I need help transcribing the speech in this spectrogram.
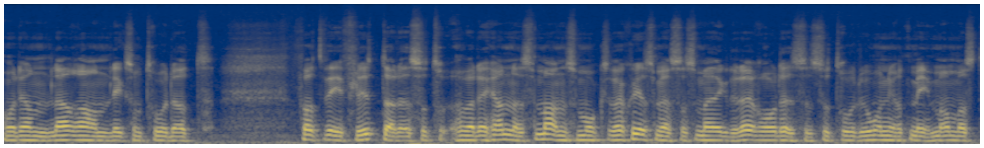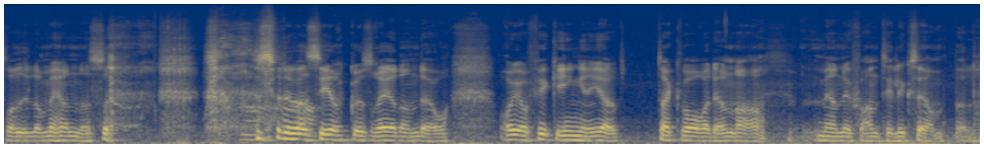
Och den läraren liksom trodde att för att vi flyttade så var det hennes man som också var skilsmässa som ägde det radhuset så trodde hon ju att min mamma strulade med henne. Så, så det var cirkus redan då. Och jag fick ingen hjälp tack vare denna människan till exempel.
